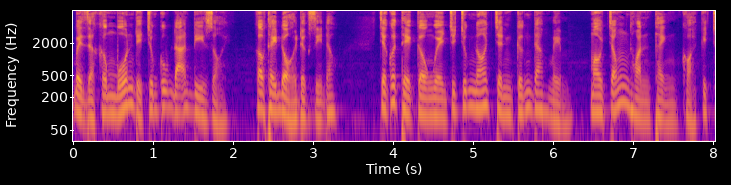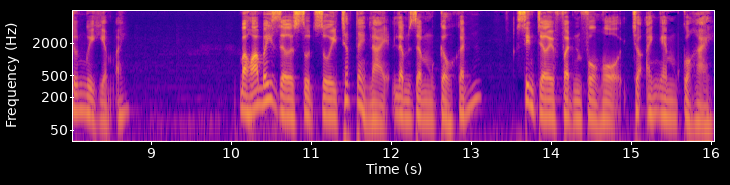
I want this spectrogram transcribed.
Bây giờ không muốn thì chúng cũng đã đi rồi. Không thay đổi được gì đâu. Chỉ có thể cầu nguyện cho chúng nó chân cứng đa mềm, Mau chóng hoàn thành khỏi cái chốn nguy hiểm ấy. Bà Hóa bấy giờ sụt sùi chắp tay lại, lầm rầm cầu khấn. Xin trời Phật phù hộ cho anh em của Hải.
